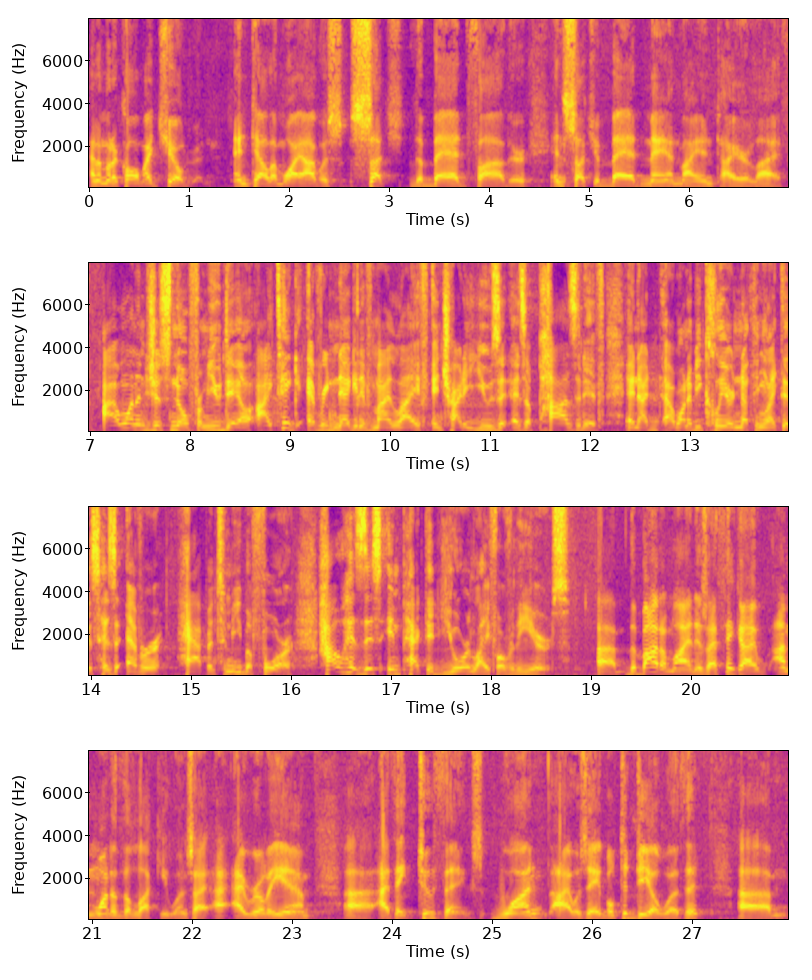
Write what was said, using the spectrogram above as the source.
and I'm going to call my children and tell them why I was such the bad father and such a bad man my entire life. I want to just know from you, Dale, I take every negative in my life and try to use it as a positive. And I, I want to be clear, nothing like this has ever happened to me before. How has this impacted your life over the years? Uh, the bottom line is, I think I, am one of the lucky ones. I, I, I really am. Uh, I think two things. One, I was able to deal with it um,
